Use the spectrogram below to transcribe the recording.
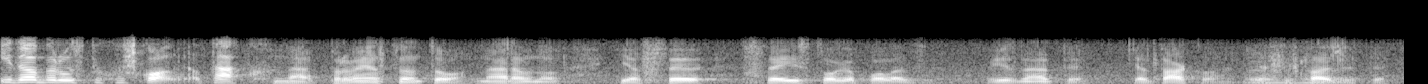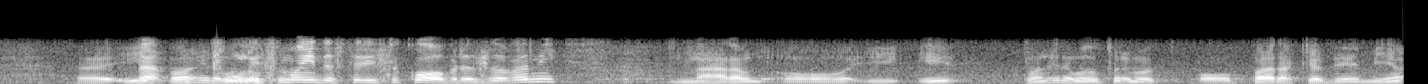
i dobar uspeh u školi, je li tako? Na, prvenstveno to, naravno. Ja sve, sve iz toga polazi. Vi znate, je li tako? Ja se slažete. E, i da, planiramo čuli da- smo i da ste visoko obrazovani. Naravno, o, i, i planiramo da otvorimo par akademija,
